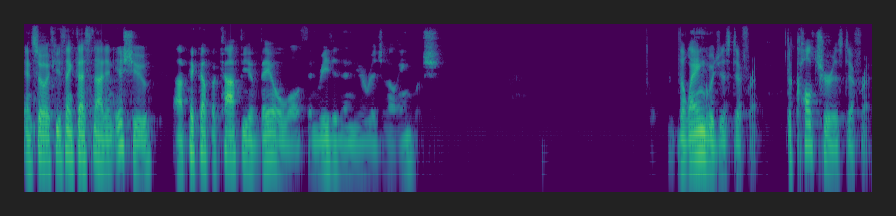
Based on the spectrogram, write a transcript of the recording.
And so if you think that's not an issue, uh, pick up a copy of Beowulf and read it in the original English. The language is different, the culture is different.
